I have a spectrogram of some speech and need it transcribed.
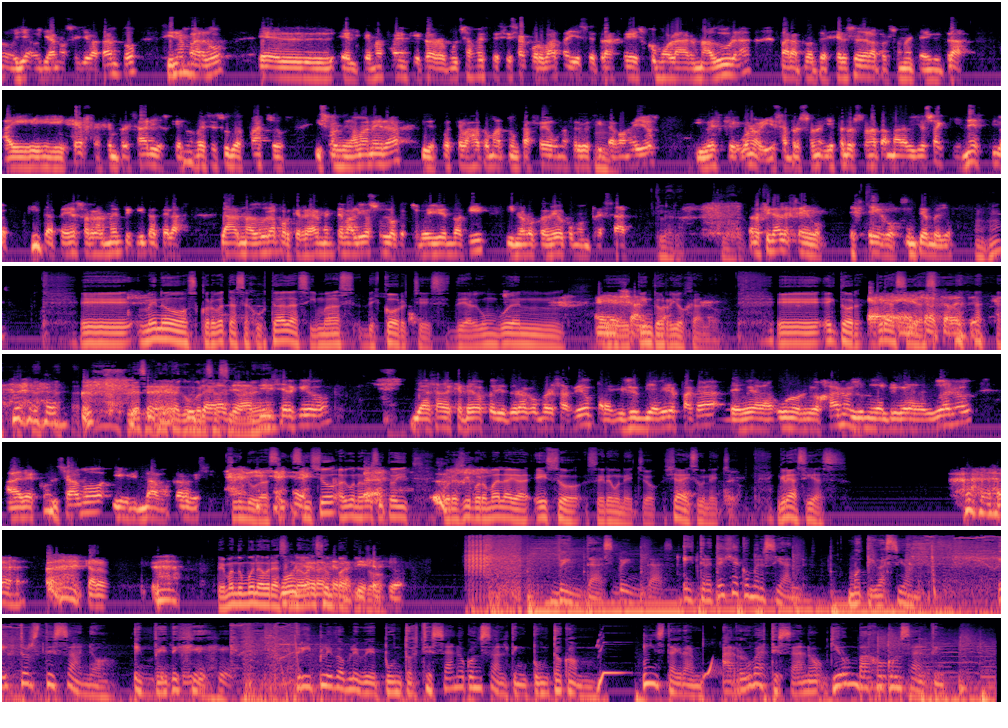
ya no se lleva tanto. Sin embargo, el, el tema está en que, claro, muchas veces esa corbata y ese traje es como la armadura para protegerse de la persona que hay detrás. Hay jefes, empresarios que los ves en sus despachos y son de una manera y después te vas a tomarte un café o una cervecita mm. con ellos y ves que, bueno, y esa persona, y esta persona tan maravillosa, ¿quién es, tío? Quítate eso realmente, quítate las, la armadura porque realmente valioso es lo que estoy viviendo aquí y no lo que veo como empresario. Claro, Pero al final es ego, es ego, entiendo yo. Eh, menos corbatas ajustadas y más descorches de algún buen eh, tinto riojano. Eh, Héctor, gracias. Exactamente. gracias por esta conversación. Gracias a ti, Sergio. Ya sabes que tenemos pendiente una conversación para que si un día vienes para acá, te voy a dar uno riojano y uno del Ribera del Duero, a descolchamos y brindamos, claro que sí. Sin duda, si, si, yo alguna vez estoy por allí por Málaga, eso será un hecho, ya es un hecho. Gracias. Te mando un buen abrazo, un abrazo empático. Ventas, ventas, estrategia comercial, motivación. Héctor Stesano en BDG. www.stesanoconsulting.com Instagram, arroba estesano-consulting.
